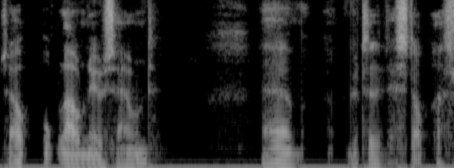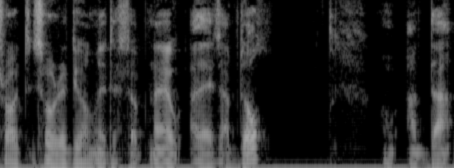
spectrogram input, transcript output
So upload new sound. Um, go to the desktop that's right it's already on the desktop now. There's Abdul. I'll add that.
